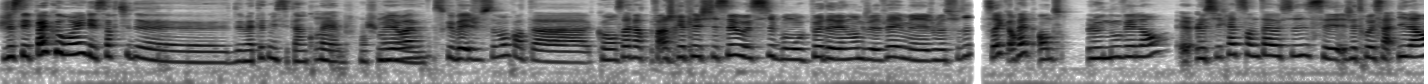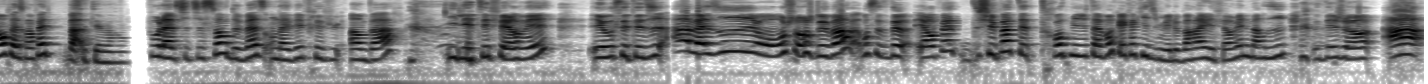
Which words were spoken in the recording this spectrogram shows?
je, sais pas comment il est sorti de, de ma tête, mais c'était incroyable, mm. franchement. Mais ouais, parce que bah, justement quand t'as commencé à faire... Enfin, je réfléchissais aussi, bon, au peu d'événements que j'ai fait, mais je me suis dit... C'est vrai qu'en fait, entre le nouvel an, euh, le Secret Santa aussi, c'est j'ai trouvé ça hilarant parce qu'en fait, bah, marrant. Pour la petite histoire, de base, on avait prévu un bar, il était fermé. Et on s'était dit, ah vas-y, on change de bar. On et en fait, je sais pas, peut-être 30 minutes avant, quelqu'un qui dit, mais le bar là il est fermé le mardi. C'était genre, ah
